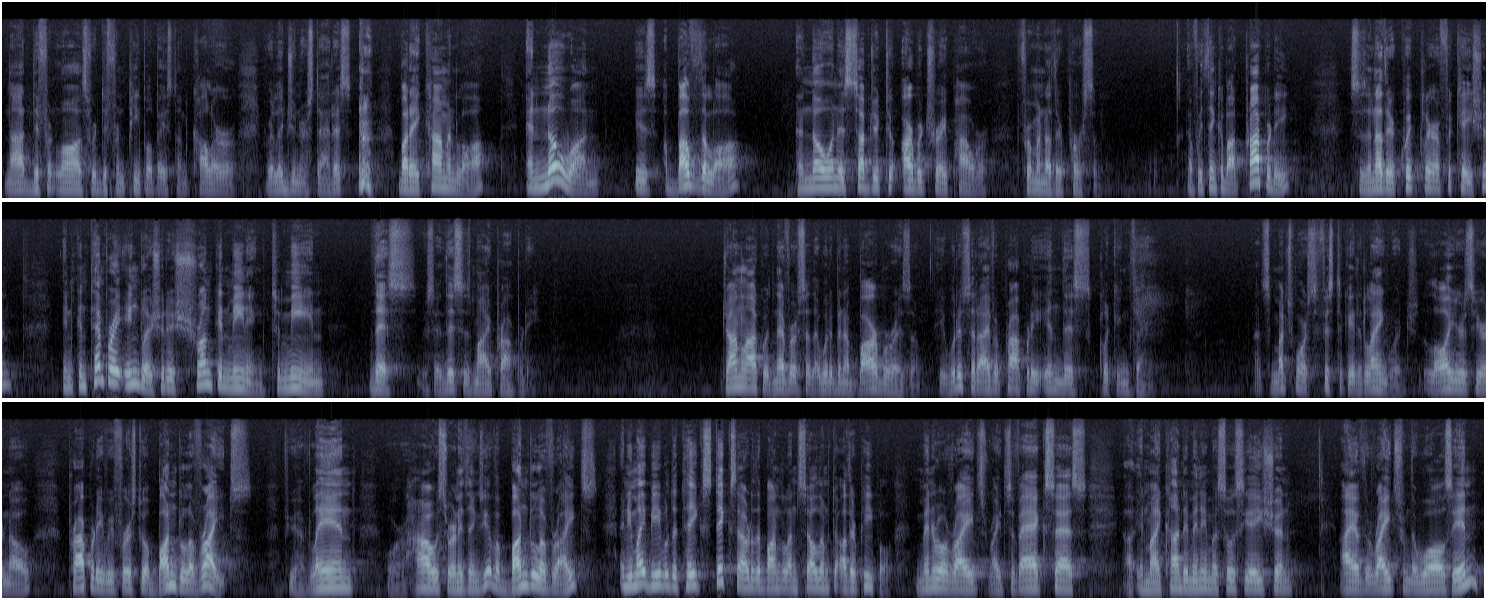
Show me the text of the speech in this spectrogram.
not different laws for different people based on color, or religion, or status, but a common law. And no one is above the law, and no one is subject to arbitrary power from another person. Now, if we think about property, this is another quick clarification. In contemporary English, it has shrunk in meaning to mean this. We say, This is my property. John Locke would never have said that. would have been a barbarism. He would have said, I have a property in this clicking thing. That's much more sophisticated language. Lawyers here know property refers to a bundle of rights. If you have land or a house or anything, you have a bundle of rights, and you might be able to take sticks out of the bundle and sell them to other people. Mineral rights, rights of access. Uh, in my condominium association, I have the rights from the walls in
